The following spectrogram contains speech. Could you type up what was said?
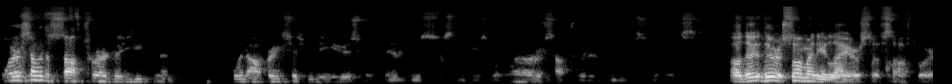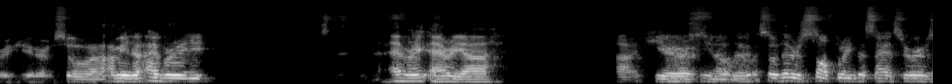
What are some of the software that you, what operating system do you use within these systems? What other software do you use for this? oh, there, there are so many layers of software here. So uh, I mean, every every area uh, here, you know, there, so there's software in the sensors.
